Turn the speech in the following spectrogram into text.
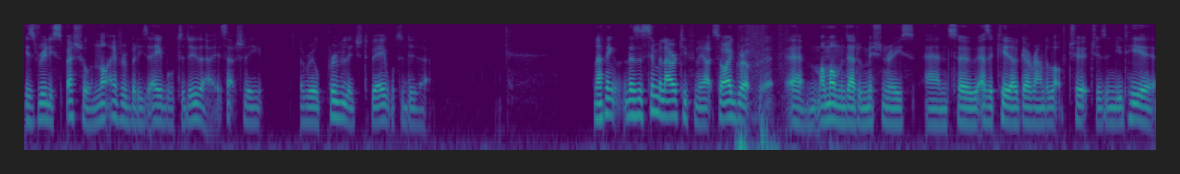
is really special. Not everybody's able to do that. It's actually a real privilege to be able to do that. And I think there's a similarity for me. So I grew up, um, my mum and dad were missionaries, and so as a kid, I'd go around a lot of churches, and you'd hear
